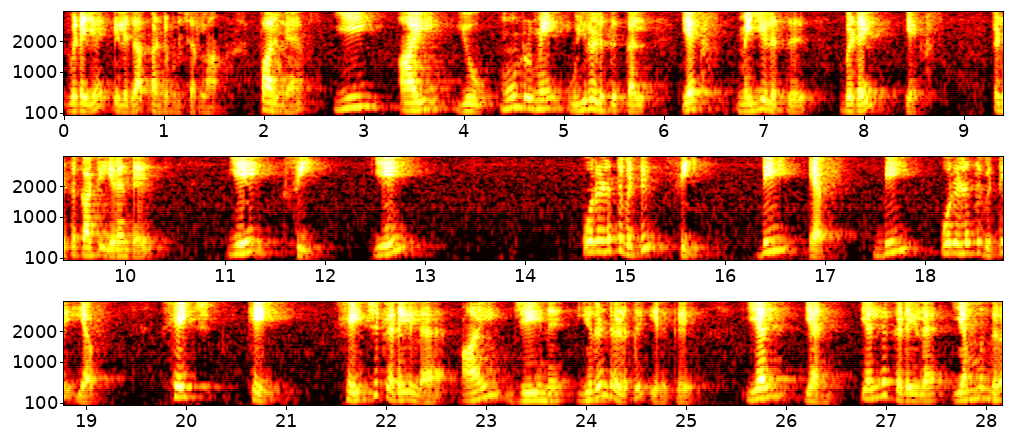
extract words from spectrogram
விடையை எளிதாக கண்டுபிடிச்சிடலாம் பாருங்கள் இஐயு e, மூன்றுமே உயிரெழுத்துக்கள். எக்ஸ் மெய்யெழுத்து விடை எக்ஸ் எடுத்துக்காட்டு இரண்டு. ஏசி ஏ ஒரு எழுத்து விட்டு சி டிஎஃப் டி ஒரு எழுத்து விட்டு எஃப் ஹெச் கே ஹெச்சுக்கு இடையில் ஐ இரண்டு எழுத்து இருக்குது எல்என் எல்லுக்கு இடையில் எம்முங்கிற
